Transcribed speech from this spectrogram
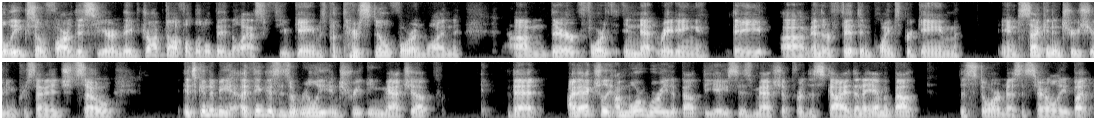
the league so far this year. And they've dropped off a little bit in the last few games, but they're still four and one. Um, they're fourth in net rating. They um, and they're fifth in points per game and second in true shooting percentage. So it's going to be. I think this is a really intriguing matchup. That I'm actually I'm more worried about the Aces matchup for the Sky than I am about the Storm necessarily. But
